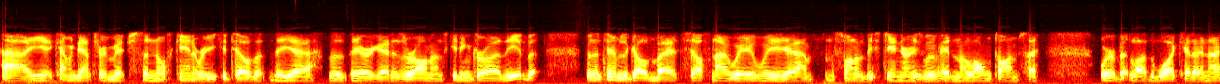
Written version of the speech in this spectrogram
uh, yeah, coming down through Murchison, North Canterbury, you could tell that the, uh, the the irrigators are on and it's getting drier there. But but in terms of Golden Bay itself, no, we we um, it's one of the best Januaries we've had in a long time. So we're a bit like the Waikato. No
